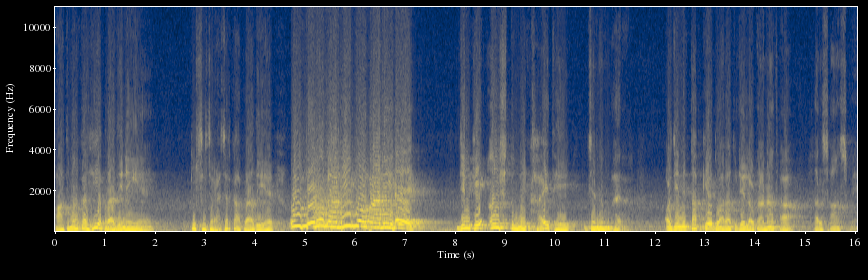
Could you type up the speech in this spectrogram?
आत्मा का ही अपराधी नहीं है, तू सचराचर का अपराधी है, उन पेड़ों का भी तो अपराधी है, जिनके अंश तुमने खाए थे जन्म भर, और जिन्हें तप के द्वारा तुझे लौटाना था हर सांस में।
